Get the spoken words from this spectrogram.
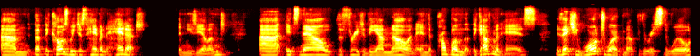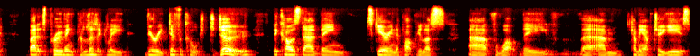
Um, but because we just haven't had it in New Zealand, uh, it's now the threat of the unknown. And the problem that the government has is actually want to open up for the rest of the world, but it's proving politically very difficult to do because they've been scaring the populace uh, for what the um, coming up two years.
